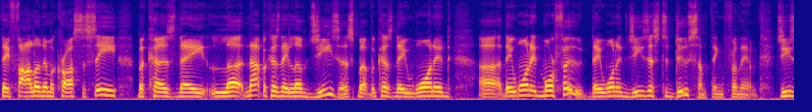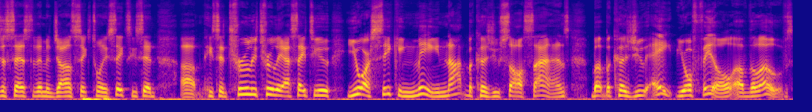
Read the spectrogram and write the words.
they followed him across the sea because they not because they loved Jesus, but because they wanted uh, they wanted more food. They wanted Jesus to do something for them. Jesus says to them in John 6, 26, he said, uh, he said, Truly, truly, I say to you, you are seeking me not because you saw signs, but because you ate your fill of the loaves.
